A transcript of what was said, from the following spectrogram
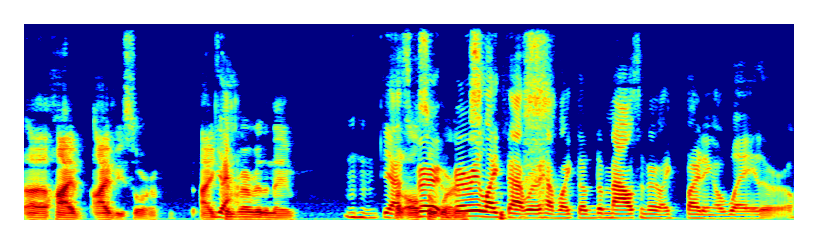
a high Ivysaur. I Yeah. can't remember the name. hmm Yeah, but it's very worms. very like that where they have like the the mouth and they're like biting away. They're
